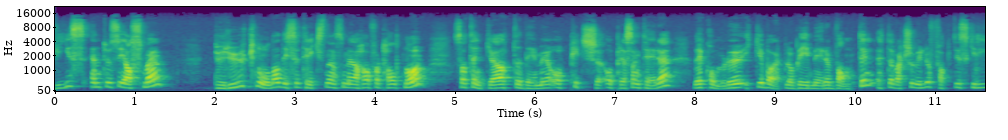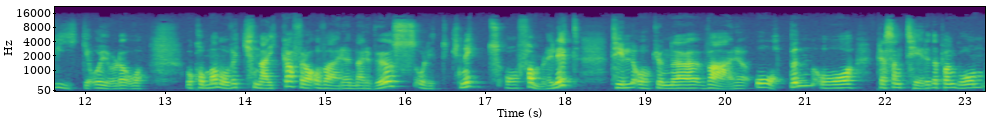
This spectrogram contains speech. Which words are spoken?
vis entusiasme. Bruk noen av disse triksene som jeg har fortalt nå. Så tenker jeg at det med å pitche og presentere, det kommer du ikke bare til å bli mer vant til. Etter hvert så vil du faktisk like å gjøre det òg. Og kommer man over kneika fra å være nervøs og litt knytt og famle litt, til å kunne være åpen og presentere det på en god,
